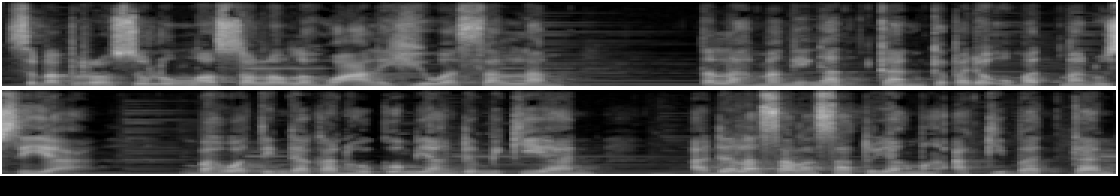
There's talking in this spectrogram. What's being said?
Sebab Rasulullah Shallallahu Alaihi Wasallam telah mengingatkan kepada umat manusia bahwa tindakan hukum yang demikian adalah salah satu yang mengakibatkan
